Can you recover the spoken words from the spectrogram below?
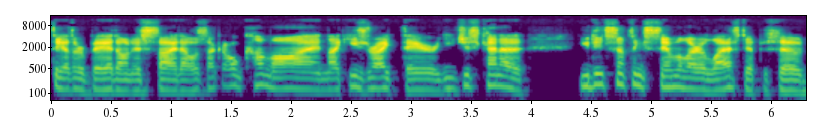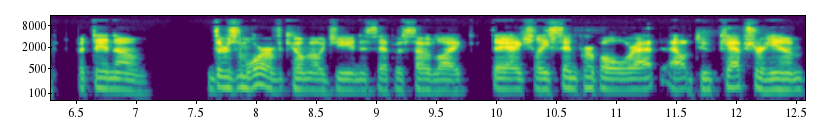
the other bed on his side, I was like, "Oh, come on! Like he's right there." You just kind of you did something similar last episode, but then um, there's more of Komoji in this episode. Like they actually send Purple Rat out to capture him,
